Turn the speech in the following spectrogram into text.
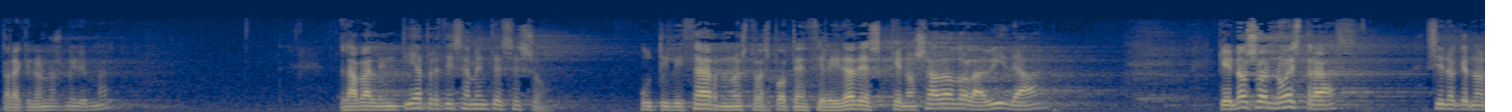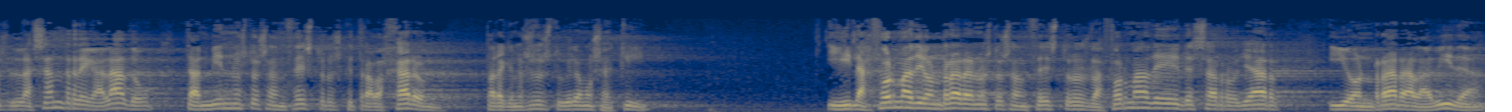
para que no nos miren mal. La valentía precisamente es eso, utilizar nuestras potencialidades que nos ha dado la vida, que no son nuestras, sino que nos las han regalado también nuestros ancestros que trabajaron para que nosotros estuviéramos aquí. Y la forma de honrar a nuestros ancestros, la forma de desarrollar y honrar a la vida,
